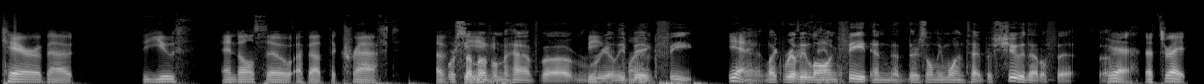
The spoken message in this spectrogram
care about the youth and also about the craft of Or some of them have uh, really big feet, Yeah, and, like really long feet, and th- there's only one type of shoe that'll fit. So. yeah, that's right.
